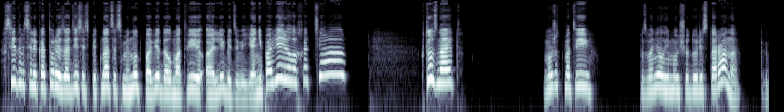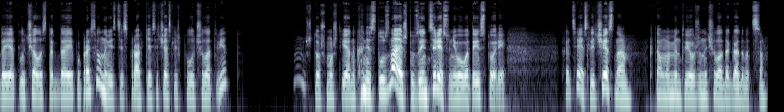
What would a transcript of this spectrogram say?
В следователя, который за 10-15 минут поведал Матвею о Лебедеве, я не поверила, хотя... Кто знает. Может, Матвей Позвонил ему еще до ресторана, когда я отлучалась тогда и попросил навести справки, а сейчас лишь получил ответ. Ну, что ж, может, я наконец-то узнаю, что за интерес у него в этой истории. Хотя, если честно, к тому моменту я уже начала догадываться.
